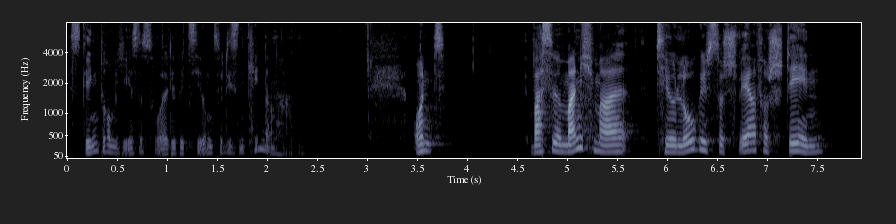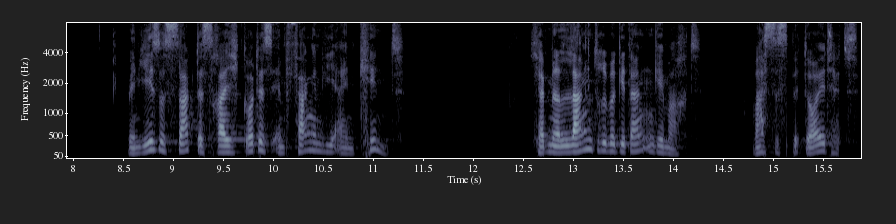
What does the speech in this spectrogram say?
Es ging darum, Jesus wollte Beziehung zu diesen Kindern haben. Und was wir manchmal theologisch so schwer verstehen, wenn Jesus sagt, das Reich Gottes empfangen wie ein Kind. Ich habe mir lang darüber Gedanken gemacht, was das bedeutet.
